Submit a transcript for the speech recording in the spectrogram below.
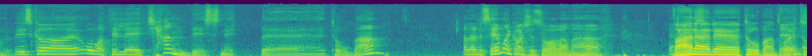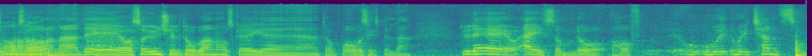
ut. Vi skal over til eh, Kjendisnytt, eh, Torben. Eller er det senere kanskje så har denne her? Nei, nei, det er Torben, tror jeg. Det er. Torben som har denne. Det er altså, Unnskyld, Torben, nå skal jeg eh, ta på oversiktsbildet. Du, det er jo ei som da har Hun, er kjent som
